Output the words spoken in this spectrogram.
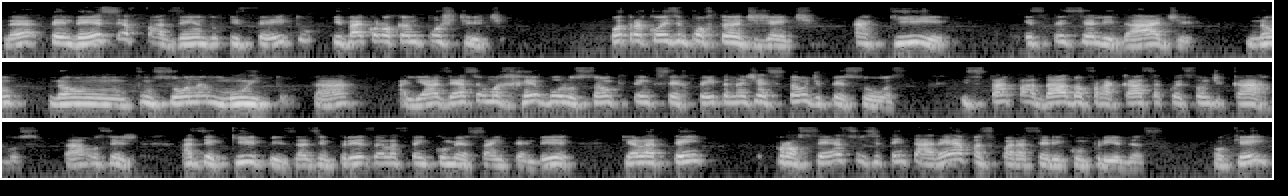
né? Pendência, fazendo e feito, e vai colocando post-it. Outra coisa importante, gente, aqui, especialidade não, não funciona muito, tá? Aliás, essa é uma revolução que tem que ser feita na gestão de pessoas. Está fadado ao fracasso a questão de cargos, tá? Ou seja, as equipes, as empresas, elas têm que começar a entender que ela tem processos e tem tarefas para serem cumpridas, ok?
